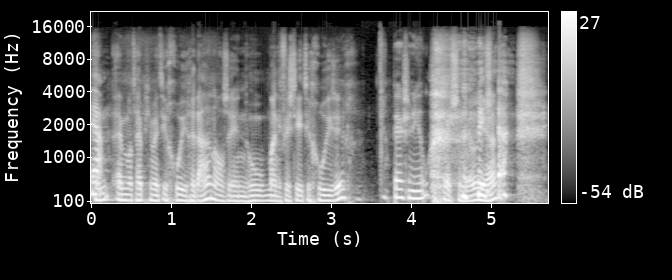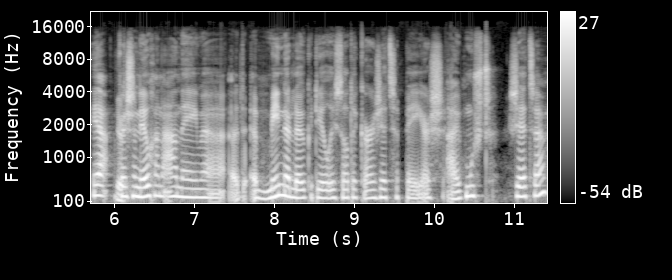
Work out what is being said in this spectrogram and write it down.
Ja. En, en, wat heb je met die groei gedaan? Als in, hoe manifesteert die groei zich? Personeel. Personeel, ja. ja. ja, personeel gaan aannemen. Het minder leuke deel is dat ik er ZZP'ers uit moest zetten.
